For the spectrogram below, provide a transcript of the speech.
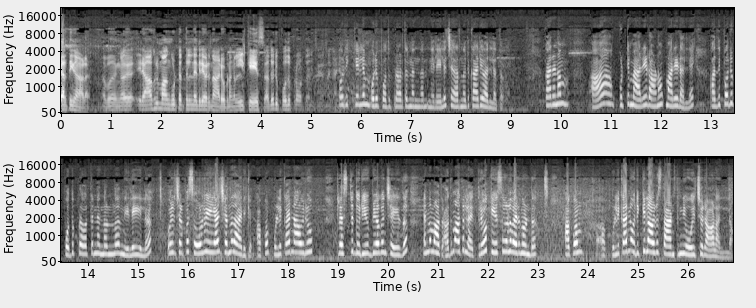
വിദ്യാർത്ഥിനാൾ അപ്പോൾ നിങ്ങൾ രാഹുൽ മാങ്കൂട്ടത്തിനെതിരെ വരുന്ന ആരോപണങ്ങളിൽ കേസ് അതൊരു പൊതുപ്രവർത്തനം ചേർന്ന ഒരിക്കലും ഒരു പൊതുപ്രവർത്തനം എന്ന നിലയിൽ ചേർന്ന ഒരു കാര്യമല്ലത് കാരണം ആ കുട്ടി മാരീഡ് ആണോ മാരീഡ് അല്ലേ? അതിപ്പോൾ ഒരു പൊതുപ്രവർത്തനം എന്നുള്ള നിലയിൽ ഒരു ചിലപ്പോൾ സോൾവ് ചെയ്യാൻ ചെന്നതായിരിക്കും. അപ്പം പുള്ളിക്കാരൻ ആ ഒരു ട്രസ്റ്റ് ദുരുപയോഗം ചെയ്ത് എന്ന് മാത്രം അത് മാത്രമല്ല എത്രയോ കേസുകൾ വരുന്നുണ്ട്. അപ്പം പുള്ളിക്കാരൻ ഒരിക്കലും ആ ഒരു സ്ഥാനത്തിന് യോജിച്ച ഒരാളല്ല.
